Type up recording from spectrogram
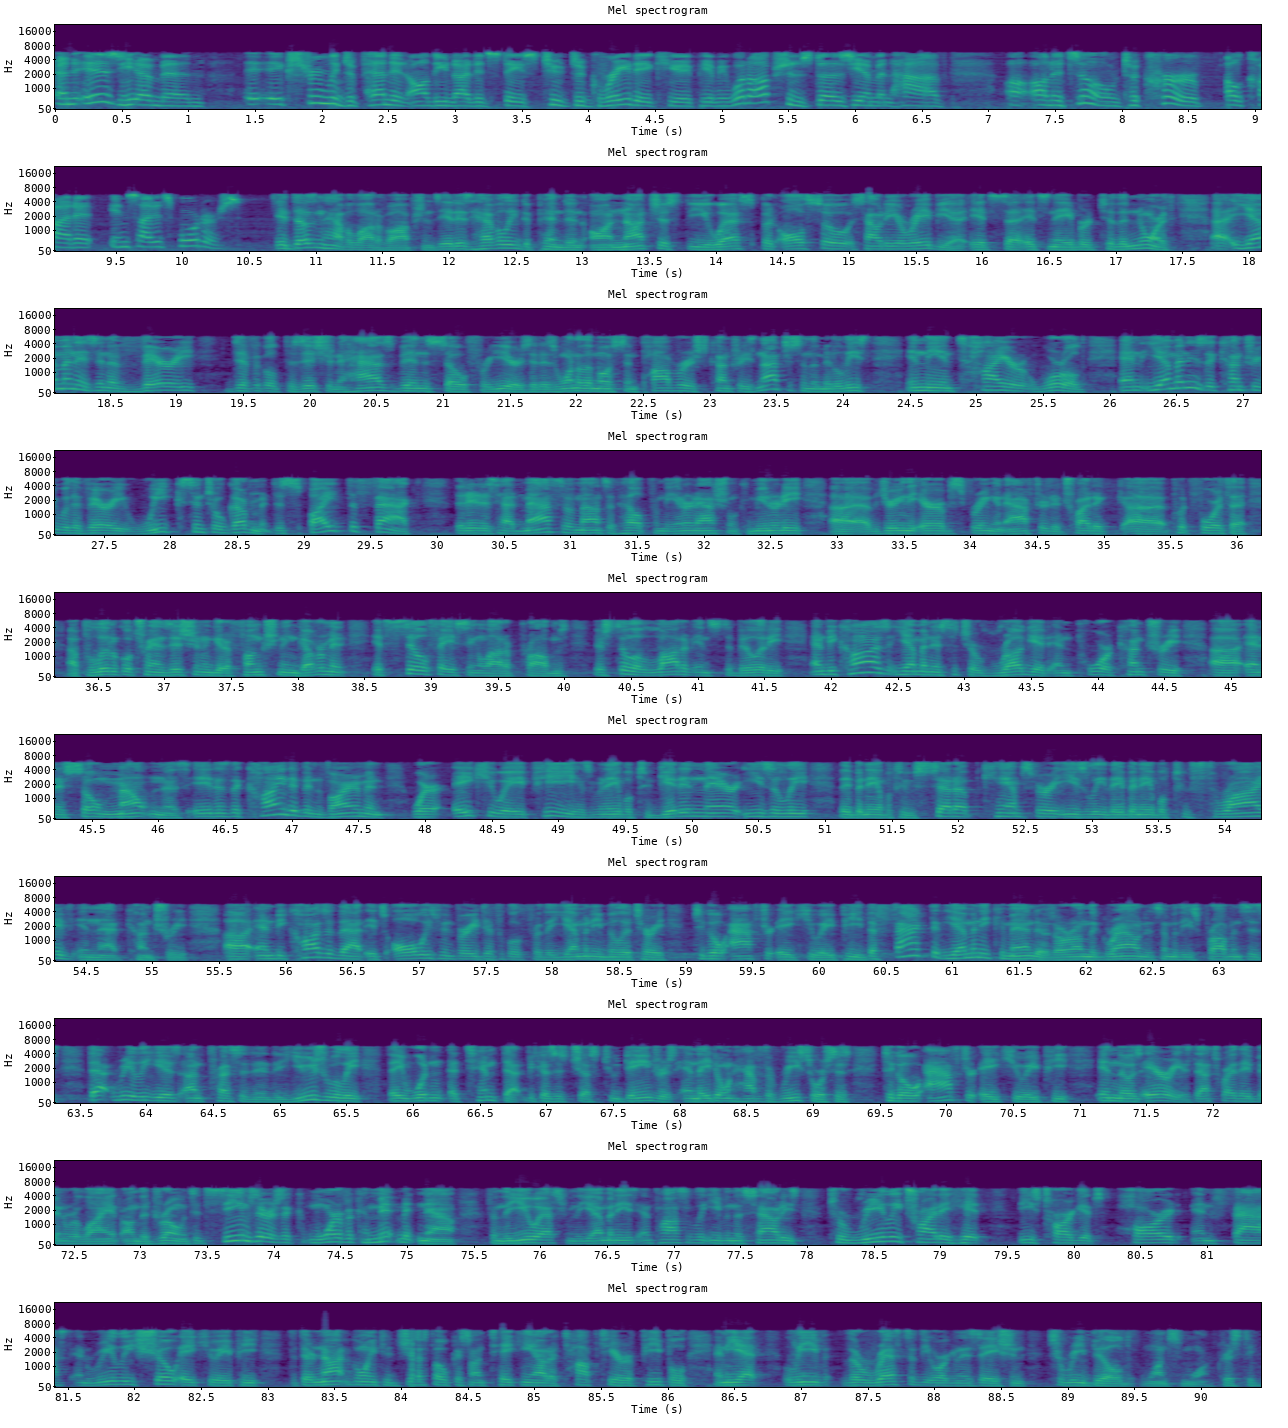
And is Yemen extremely dependent on the United States to degrade AQAP. I mean, what options does Yemen have uh, on its own to curb al-Qaeda inside its borders? It doesn't have a lot of options. It is heavily dependent on not just the U.S., but also Saudi Arabia, its, uh, its neighbor to the north. Uh, Yemen is in a very difficult position, has been so for years. It is one of the most impoverished countries, not just in the Middle East, in the entire world. And Yemen is a country with a very weak central government, despite the fact that it has had massive amounts of help from the international community uh, during the Arab Spring and after to try to uh, put forth a, a political transition and get a functioning government. It's still facing a lot of problems. There's still a lot of instability. And because Yemen is such a rugged and poor country uh, and is so mountainous, it is the kind of environment where AQAP has been able to get in there easily. They've been able to set up camps very easily. They've been able to thrive in that country. Uh, and because of that, it's always been very difficult for the Yemeni military to go after AQAP. The fact that Yemeni commandos are on the ground in some of these provinces, that really is unprecedented. Usually, they wouldn't attempt that because it's just too dangerous, and they don't have the resources to go after AQAP. AQAP in those areas. That's why they've been reliant on the drones. It seems there's a, more of a commitment now from the U.S., from the Yemenis, and possibly even the Saudis to really try to hit these targets hard and fast and really show AQAP that they're not going to just focus on taking out a top tier of people and yet leave the rest of the organization to rebuild once more. Kristie?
